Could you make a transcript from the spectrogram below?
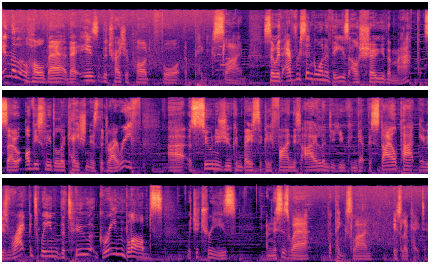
in the little hole there, there is the treasure pod for the pink slime. So with every single one of these, I'll show you the map. So obviously the location is the dry reef. Uh, as soon as you can basically find this island, you can get this style pack. It is right between the two green blobs, which are trees. And this is where the pink slime is located.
